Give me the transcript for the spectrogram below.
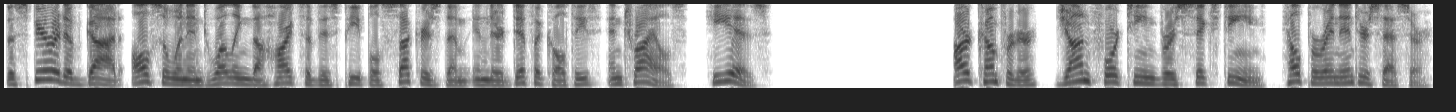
The Spirit of God also in indwelling the hearts of his people succors them in their difficulties and trials, he is. Our Comforter, John 14 verse 16, Helper and Intercessor.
